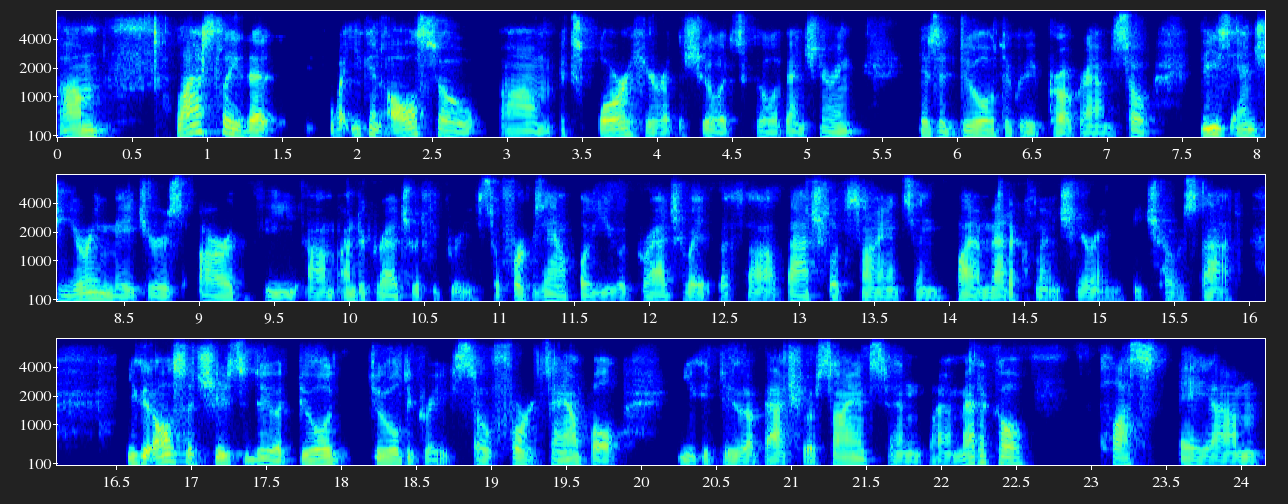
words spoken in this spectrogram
Um, lastly, that what you can also um, explore here at the Schulich School of Engineering is a dual degree program. So these engineering majors are the um, undergraduate degrees. So for example, you would graduate with a Bachelor of Science in Biomedical Engineering if you chose that. You could also choose to do a dual, dual degree. So for example, you could do a Bachelor of Science in Biomedical plus a, um,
